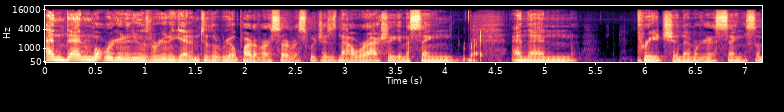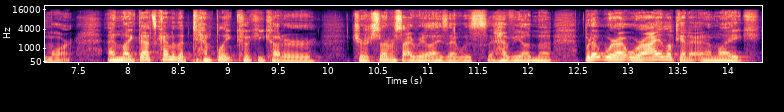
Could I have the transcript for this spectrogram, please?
and then what we're going to do is we're going to get into the real part of our service, which is now we're actually going to sing Right. and then preach and then we're going to sing some more. And like that's kind of the template cookie cutter church service. I realize I was heavy on the, but where I, where I look at it and I'm like,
